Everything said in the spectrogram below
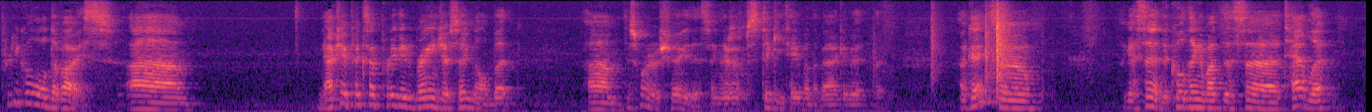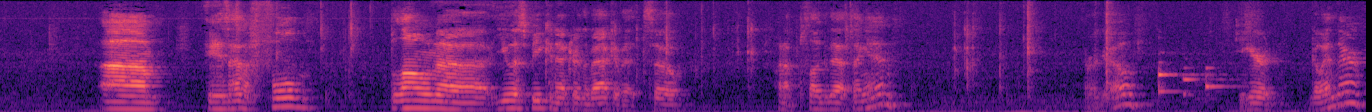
Pretty cool little device. Um, it actually picks up pretty good range of signal, but um, just wanted to show you this thing. There's a sticky tape on the back of it. But Okay, so like I said, the cool thing about this uh, tablet um, is it has a full blown uh, USB connector in the back of it. So I'm gonna plug that thing in. There we go. You hear it go in there.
